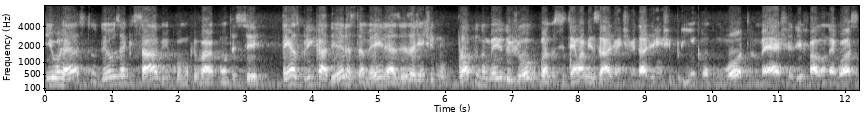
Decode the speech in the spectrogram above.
e o resto, Deus é que sabe como que vai acontecer. Tem as brincadeiras também, né? Às vezes a gente, no próprio no meio do jogo, quando se tem uma amizade, uma intimidade, a gente brinca um com o outro, mexe ali, fala um negócio,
